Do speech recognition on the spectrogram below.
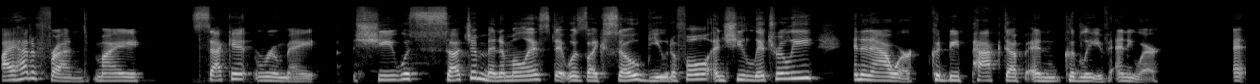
I had a friend, my second roommate. She was such a minimalist. It was like so beautiful. And she literally, in an hour, could be packed up and could leave anywhere. And,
